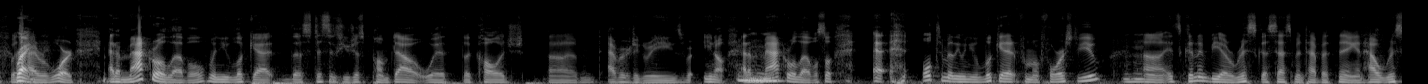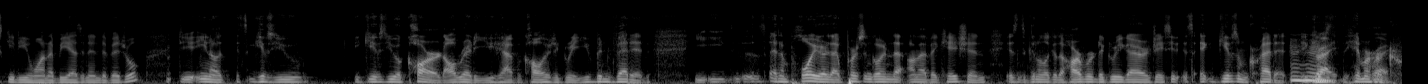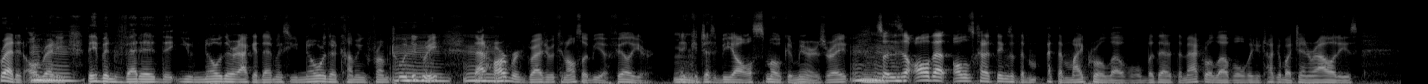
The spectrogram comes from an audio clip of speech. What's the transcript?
with Right. high reward. At a macro level, when you look at the statistics you just pumped out with the college um, average degrees, you know, at a macro level. So uh, ultimately, when you look at it from a forest view, mm-hmm. uh, it's going to be a risk assessment type of thing. And how risky do you want to be as an individual? Do you, you know, it gives you it gives you a card already. You have a college degree. You've been vetted. You, you, an employer, that person going that, on that vacation, isn't going to look at the Harvard degree guy or JC. It's, it gives them credit. It mm-hmm. gives Right. him or her Right. credit already. Mm-hmm. They've been vetted. That you know their academics. You know where they're coming from to a degree. That Harvard graduate can also be a failure. It could just be all smoke and mirrors, right? So there's all that, all those kind of things at the at the micro level. But then at the macro level, when you're talking about generalities,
